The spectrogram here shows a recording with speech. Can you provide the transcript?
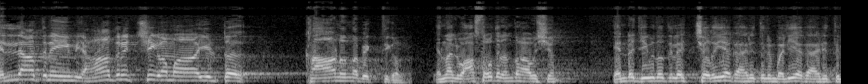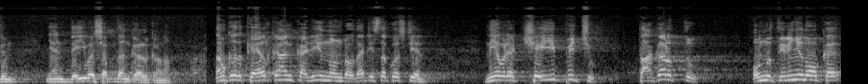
എല്ലാത്തിനെയും യാദൃച്ഛികമായിട്ട് കാണുന്ന വ്യക്തികൾ. എന്നാൽ വാസ്തവത്തിൽ എന്താ ആവശ്യം? എന്റെ ജീവിതത്തിലെ ചെറിയ കാര്യത്തിലും വലിയ കാര്യത്തിലും ഞാൻ ദൈവശബ്ദം കേൾക്കണം. നമുക്കത് കേൾക്കാൻ കഴിയുന്നുണ്ടോ? ദാറ്റ് ഈസ് ദ ക്വസ്റ്റ്യൻ നീ അവരെ ക്ഷയിപ്പിച്ചു തകർത്തു. ഒന്ന് തിരിഞ്ഞു നോക്ക്.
